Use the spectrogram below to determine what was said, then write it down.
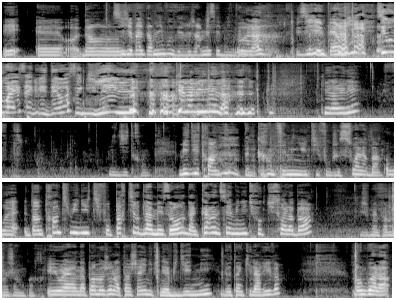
Et euh, dans... Si j'ai pas le permis, vous verrez jamais cette vidéo. Voilà. Si j'ai le permis, si vous voyez cette vidéo, c'est que je l'ai eu. Quelle heure il est, là Quelle heure il est Midi 30. Midi 30. Dans 45 minutes, il faut que je sois là-bas. Ouais, dans 30 minutes, il faut partir de la maison. Dans 45 minutes, il faut que tu sois là-bas. Je même pas mangé encore. Et ouais, on n'a pas mangé, on attend Shine, il finit à midi et demi, le temps qu'il arrive. Donc voilà,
